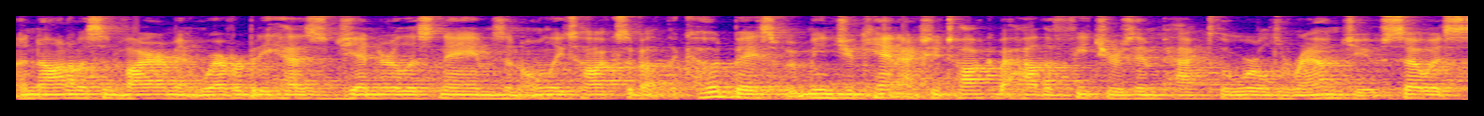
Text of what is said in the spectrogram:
anonymous environment where everybody has genderless names and only talks about the code base, but means you can't actually talk about how the features impact the world around you. So it's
